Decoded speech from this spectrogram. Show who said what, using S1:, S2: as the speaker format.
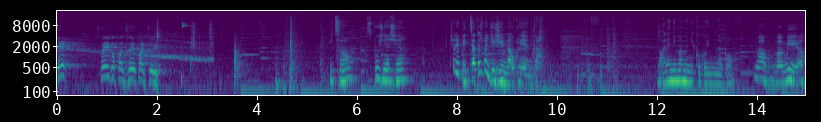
S1: Ty, swojego pan sobie palcuj.
S2: I co? Spóźnia się?
S3: Czyli pizza też będzie zimna u klienta.
S2: No ale nie mamy nikogo innego.
S3: Mamma mia.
